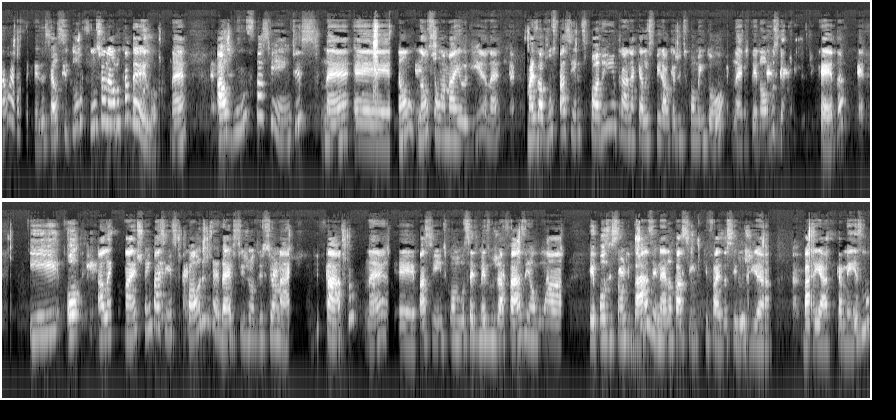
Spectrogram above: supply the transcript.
não é o segredo, esse é o ciclo funcional do cabelo, né? Alguns pacientes, né, é, não, não são a maioria, né, mas alguns pacientes podem entrar naquela espiral que a gente comentou, né, de ter novos gatilhos de queda. E, além do mais, tem pacientes que podem ter déficits nutricionais fato, né, é, paciente, como vocês mesmos já fazem alguma reposição de base, né, no paciente que faz a cirurgia bariátrica mesmo.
